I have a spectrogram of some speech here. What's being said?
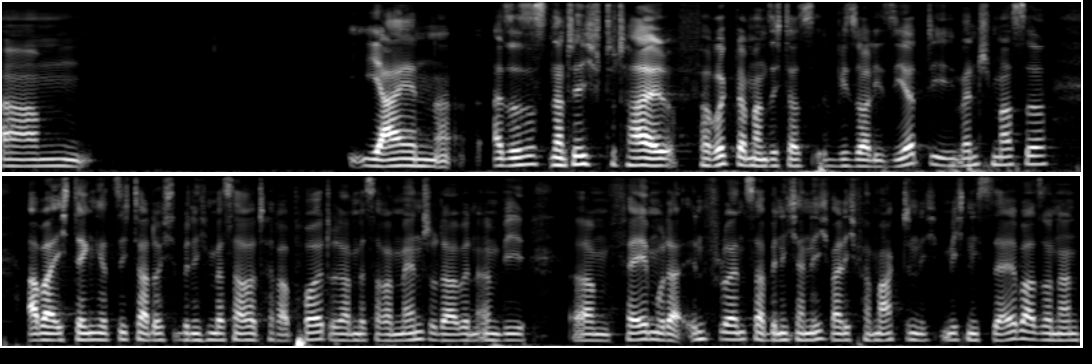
Ähm, ja, also es ist natürlich total verrückt, wenn man sich das visualisiert, die Menschenmasse. Aber ich denke jetzt nicht dadurch, bin ich ein besserer Therapeut oder ein besserer Mensch oder bin irgendwie ähm, Fame oder Influencer, bin ich ja nicht, weil ich vermarkte nicht, mich nicht selber, sondern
